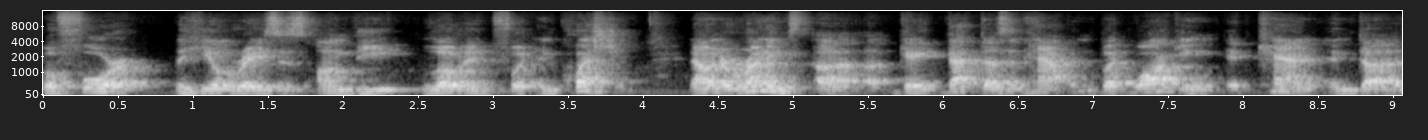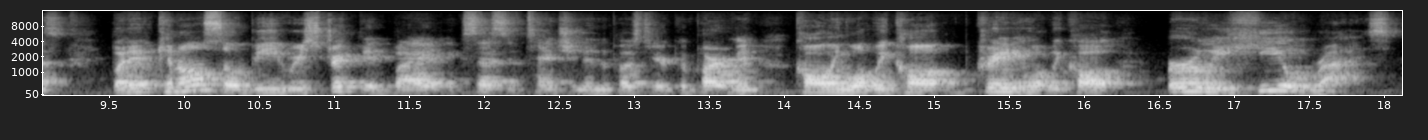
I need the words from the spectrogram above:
before the heel raises on the loaded foot in question. Now, in a running uh, uh, gait, that doesn't happen, but walking, it can and does. But it can also be restricted by excessive tension in the posterior compartment, calling what we call creating what we call early heel rise.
